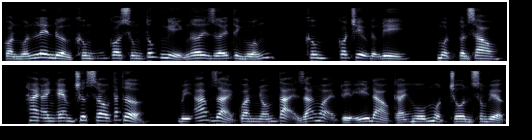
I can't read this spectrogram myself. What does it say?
còn muốn lên đường không có sung túc nghỉ ngơi dưới tình huống, không có chịu đựng đi. Một tuần sau, hai anh em trước sau tắt thở, bị áp giải quan nhóm tại giã ngoại tùy ý đào cái hố một chôn xong việc.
